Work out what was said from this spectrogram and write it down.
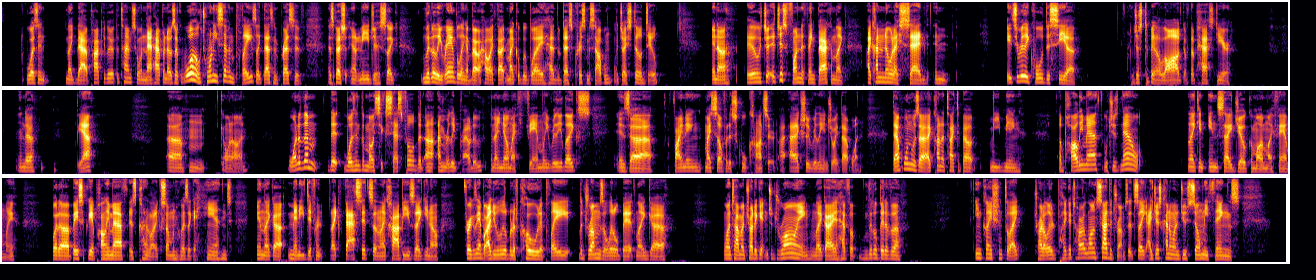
wasn't like that popular at the time. So when that happened, I was like, "Whoa, 27 plays! Like that's impressive." Especially on me, just like literally rambling about how I thought Michael Bublé had the best Christmas album, which I still do. And uh, it was just, it's just fun to think back and like I kind of know what I said, and it's really cool to see a uh, just a bit of log of the past year. And uh, yeah. Uh, hmm. going on. One of them that wasn't the most successful that uh, I'm really proud of, and I know my family really likes, is uh, finding myself at a school concert. I, I actually really enjoyed that one. That one was uh, I kind of talked about me being a polymath, which is now like an inside joke among my family. But uh, basically, a polymath is kind of like someone who has like a hand in like uh, many different like facets and like hobbies. Like you know, for example, I do a little bit of code. I play the drums a little bit. Like uh, one time, I tried to get into drawing. Like I have a little bit of a inclination to like try to learn to play guitar alongside the drums. It's like I just kind of want to do so many things.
